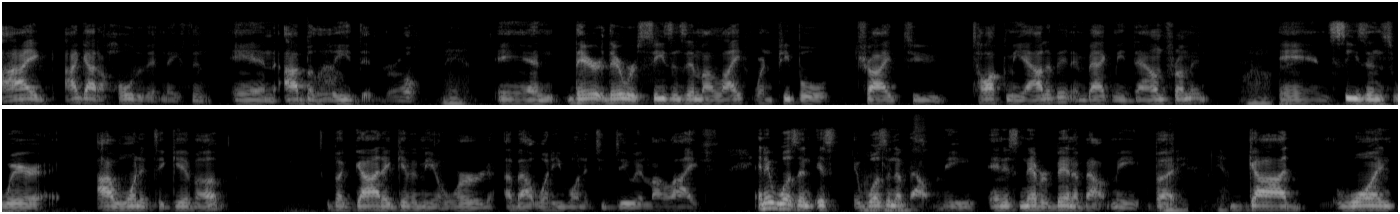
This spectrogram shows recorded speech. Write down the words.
I I got a hold of it, Nathan, and I believed wow. it, bro. Man. And there there were seasons in my life when people tried to talk me out of it and back me down from it. Wow. And seasons where I wanted to give up, but God had given me a word about what he wanted to do in my life. And it wasn't it's it oh, wasn't goodness. about me and it's never been about me, but right. yeah. God want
